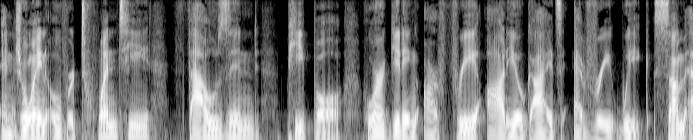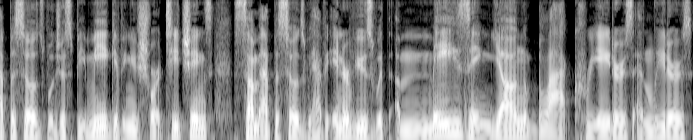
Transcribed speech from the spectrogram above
and join over 20,000 people who are getting our free audio guides every week. Some episodes will just be me giving you short teachings. Some episodes we have interviews with amazing young black creators and leaders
